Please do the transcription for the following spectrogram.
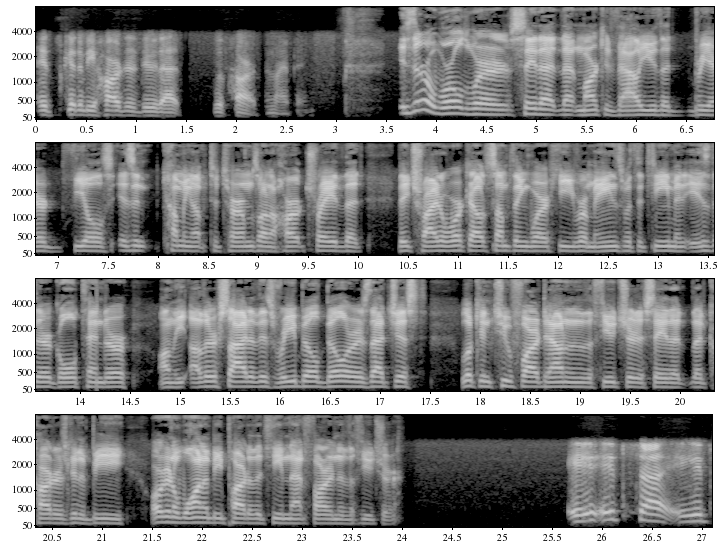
It's going to be harder to do that with Hart, in my opinion. Is there a world where, say that that market value that Briere feels isn't coming up to terms on a Hart trade that they try to work out something where he remains with the team and is their goaltender on the other side of this rebuild, Bill, or is that just looking too far down into the future to say that that Carter's going to be or going to want to be part of the team that far into the future? It, it's uh, it's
